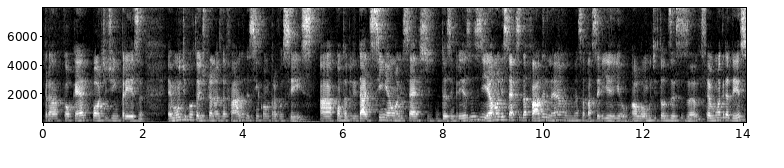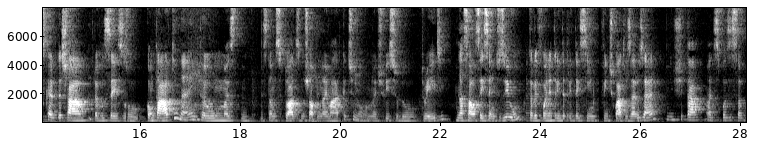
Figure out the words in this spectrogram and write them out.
para qualquer porte de empresa é muito importante para nós da FADA, assim como para vocês. A contabilidade, sim, é um alicerce das empresas e é um alicerce da FADER, né? Nessa parceria aí ao, ao, longo de todos esses anos. Então, eu agradeço, quero deixar para vocês o contato, né? Então, nós estamos situados no Shopping New Market, no, no edifício do Trade, na sala 601. O telefone é 3035 2400 a gente está à disposição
